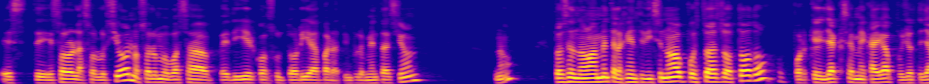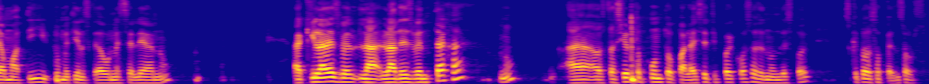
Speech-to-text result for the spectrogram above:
este, solo la solución o solo me vas a pedir consultoría para tu implementación? ¿No? Entonces normalmente la gente dice, no, pues tú hazlo todo, porque ya que se me caiga, pues yo te llamo a ti y tú me tienes que dar un SLA, ¿no? Aquí la, desven- la, desventaja, ¿no? Hasta cierto punto para ese tipo de cosas en donde estoy, es que todo es open source.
